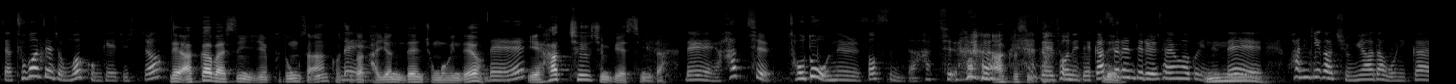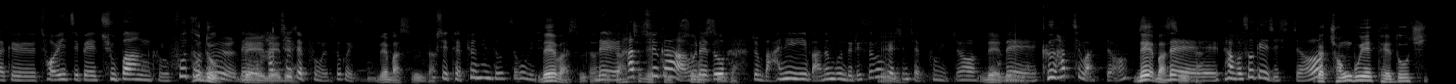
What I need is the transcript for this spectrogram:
자, 두 번째 종목 공개해 주시죠. 네, 아까 말씀 이제 부동산 건축과 네. 관련된 종목인데요. 네, 예, 하츠 준비했습니다. 네, 하츠. 저도 오늘 썼습니다. 하츠. 아, 그렇습니다. 네, 저는 이제 가스렌지를 사용하고 있는데 음. 환기가 중요하다 보니까 그 저희 집에 주방 그 후드를 후드. 네, 네, 네, 하츠 네. 제품을 쓰고 있습니다. 네, 맞습니다. 혹시 대표님도 쓰고 계신가요? 네, 맞습니다. 네, 저도 하츠 제품 하츠가 쓰고 아무래도 있습니다. 좀 많이 많은 분들이 쓰고 네. 계신 제품이죠. 네, 네, 네. 그 하츠 맞죠? 네, 맞습니다. 네, 한번 소개해 주시죠. 그러니까 정부의 대도시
